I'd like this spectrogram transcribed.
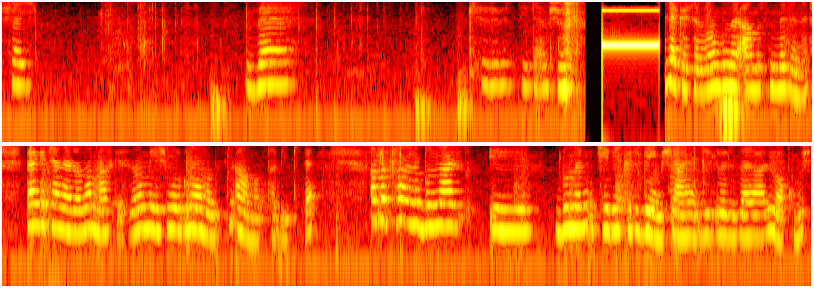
Şey ve kereviz diyeceğim şimdi. Arkadaşlar ben bunları almasının nedeni ben geçenlerde olan maske istedim ama yaşıma uygun olmadığı için almadım tabii ki de. Ama sonra bunlar e, bunların içeriği kötü değilmiş yani ciltime bir zararı yokmuş.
